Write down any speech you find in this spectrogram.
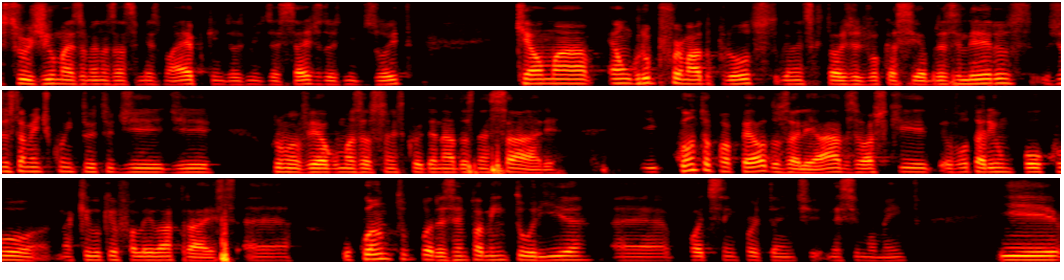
surgiu mais ou menos nessa mesma época, em 2017, 2018, que é, uma, é um grupo formado por outros grandes escritórios de advocacia brasileiros, justamente com o intuito de, de promover algumas ações coordenadas nessa área. E quanto ao papel dos aliados, eu acho que eu voltaria um pouco naquilo que eu falei lá atrás. É, o quanto, por exemplo, a mentoria é, pode ser importante nesse momento. E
